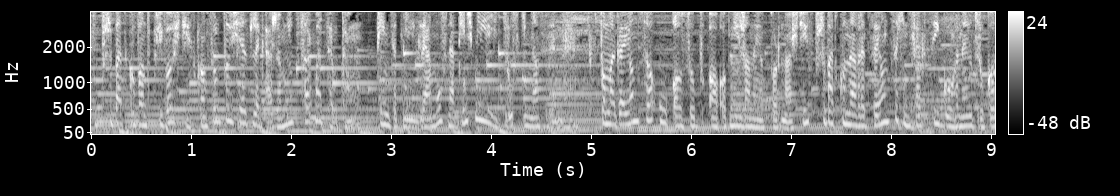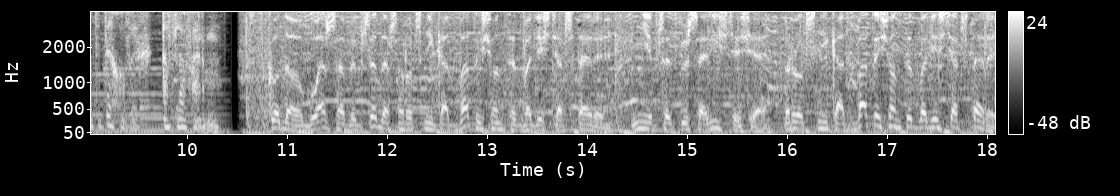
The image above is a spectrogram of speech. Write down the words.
W przypadku wątpliwości skonsultuj się z lekarzem lub farmaceutą. 500 mg na 5 ml inocyny. Wspomagająco u osób o obniżonej odporności w przypadku nawracających infekcji górnych dróg oddechowych. Aflofarm. Skoda ogłasza wyprzedaż rocznika 2024. Nie przesłyszeliście się. Rocznika 2024.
